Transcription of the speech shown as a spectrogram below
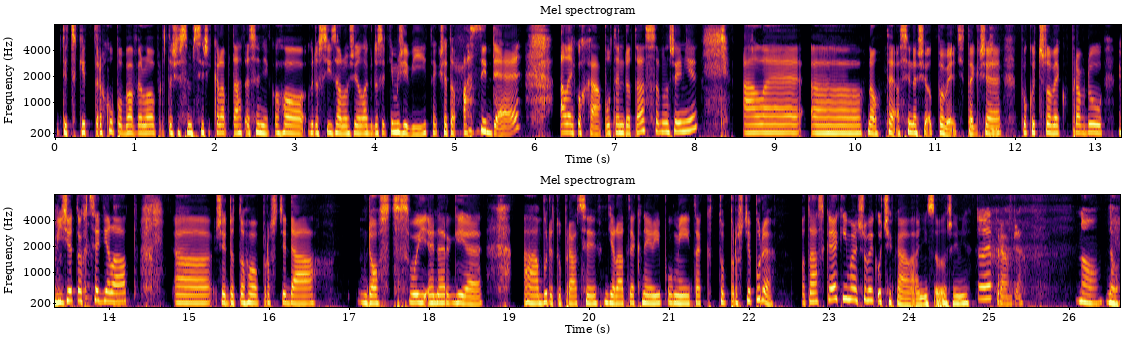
vždycky trochu pobavilo, protože jsem si říkala, ptáte se někoho, kdo si ji založil a kdo se tím živí, takže to asi jde, ale jako chápu ten dotaz samozřejmě, ale uh, no, to je asi naše odpověď, takže pokud člověk opravdu ví, že to chce dělat, uh, že do toho prostě dá dost svojí energie a bude tu práci dělat, jak nejlíp umí, tak to prostě bude. Otázka, jaký má člověk očekávání samozřejmě. To je pravda. No, no,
